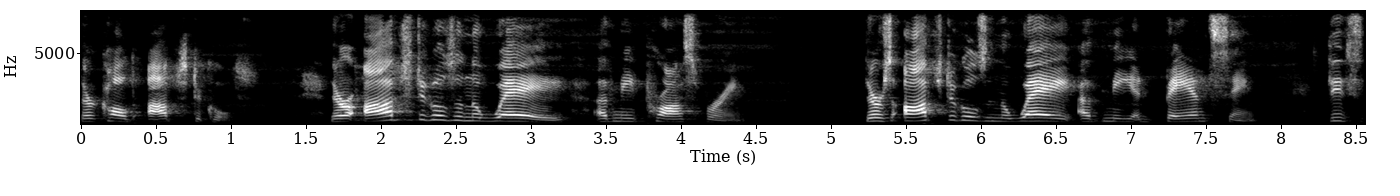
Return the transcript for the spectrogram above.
they're called obstacles. There are obstacles in the way of me prospering. There's obstacles in the way of me advancing. This,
